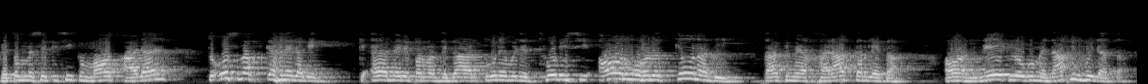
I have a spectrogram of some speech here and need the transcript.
کہ تم میں سے کسی کو موت آ جائے۔ تو اس وقت کہنے لگے کہ اے میرے پروردگار، تو نے مجھے تھوڑی سی اور مہلت کیوں نہ دی تاکہ میں خیرات کر لیتا اور نیک لوگوں میں داخل ہو جاتا۔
